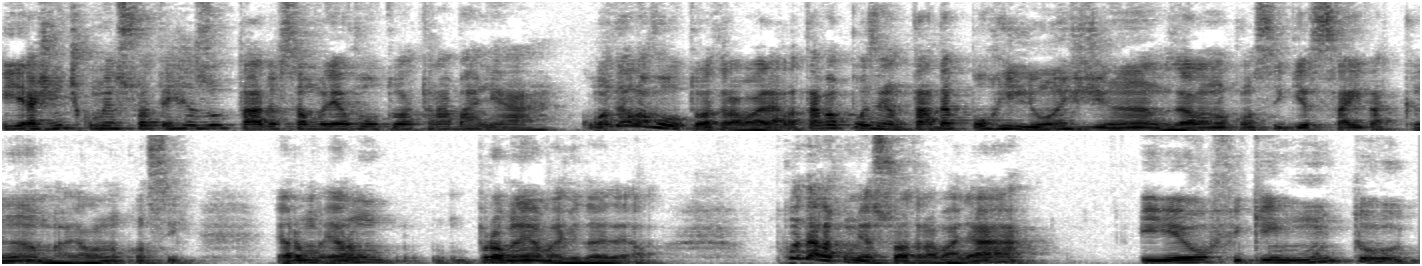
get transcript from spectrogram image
E a gente começou a ter resultado. Essa mulher voltou a trabalhar. Quando ela voltou a trabalhar, ela estava aposentada por rilhões de anos. Ela não conseguia sair da cama. Ela não conseguia. Era um, era um problema a vida dela. Quando ela começou a trabalhar, eu fiquei muito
